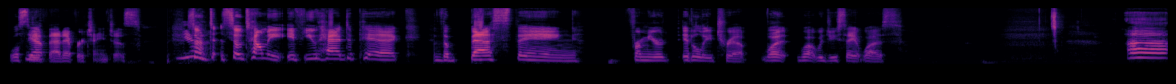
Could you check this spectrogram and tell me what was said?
we'll see yep. if that ever changes. Yeah. So, t- so tell me, if you had to pick the best thing from your Italy trip, what what would you say it was? Uh,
